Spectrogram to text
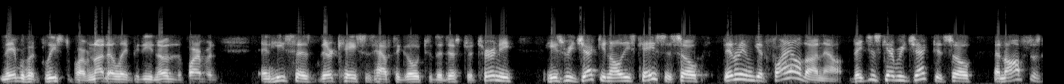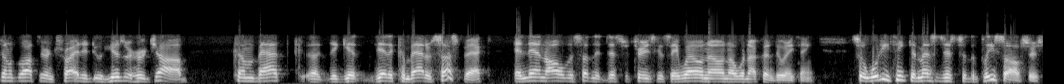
neighborhood police department, not LAPD, another department, and he says their cases have to go to the district attorney. He's rejecting all these cases, so they don't even get filed on now. They just get rejected. So an officer is going to go out there and try to do his or her job, combat, uh, they get get a combative suspect, and then all of a sudden the district attorney is going to say, "Well, no, no, we're not going to do anything." So what do you think the message is to the police officers?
